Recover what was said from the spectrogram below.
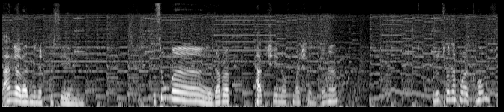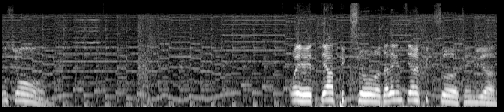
Anger werden wir nicht besiegen. Die Summe. Da bleibt Pachi noch mal schön drinnen. Nutzen wir nochmal Konfusion. Oje, der Pixel, der legendäre Pixel, den wir.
